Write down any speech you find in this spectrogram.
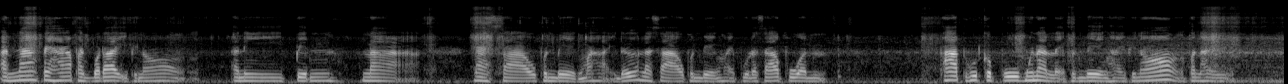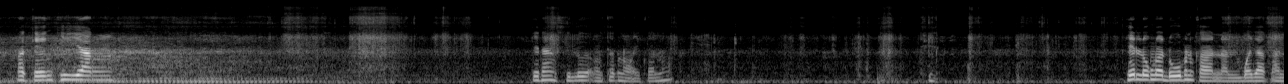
อันนางไปหาผันบ่ได้อีพี่น้อง อันนี้เป็นหน้าหน้าสาวเพิ่นเบงมาให้เด้อละสาวเพิ่นเบงมาให้ผู้ละสาวพวนพาไปหุดกระปูมือนั่นแหละเพิ่นเบงให้พี่น้องพิ่นให้มาแกงเที่ยงจะนั่งสิเลือกเอาจักหน่อยก่อนเนาะ เฮ็ดลงแล้วดูมันก็นั่นบ่อยากอัน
